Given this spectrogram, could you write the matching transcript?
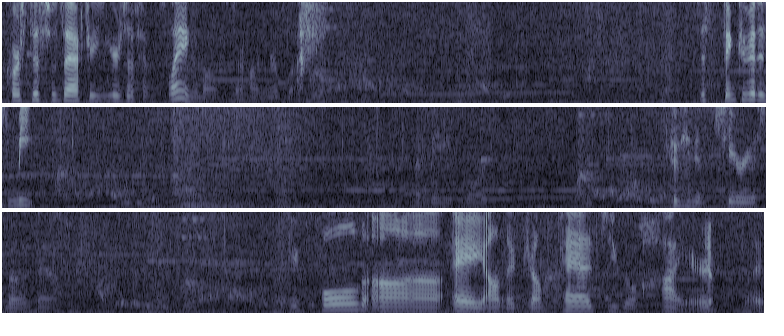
Of course, this was after years of him playing Monster Hunter, but just think of it as meat. I'm being ignored because he's in serious mode now. Hold uh, A on the jump pads, you go higher. Yep. But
